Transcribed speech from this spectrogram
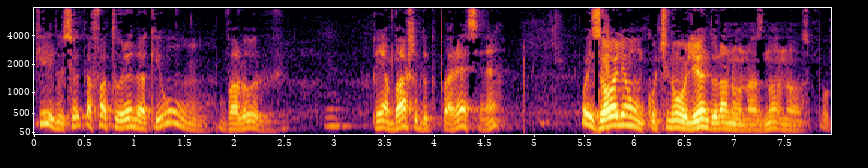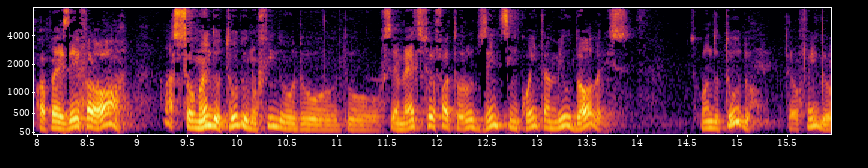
querido, o senhor está faturando aqui um valor bem abaixo do que parece, né? Pois olham, continuam olhando lá no, nos, nos, papéis dele e falam, ó, oh, somando tudo, no fim do, do, do, semestre o senhor faturou 250 mil dólares. Somando tudo, até o fim do...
